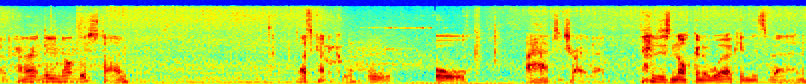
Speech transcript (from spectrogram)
apparently not this time. That's kind of cool. Oh, oh, I had to try that. That is not going to work in this van.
